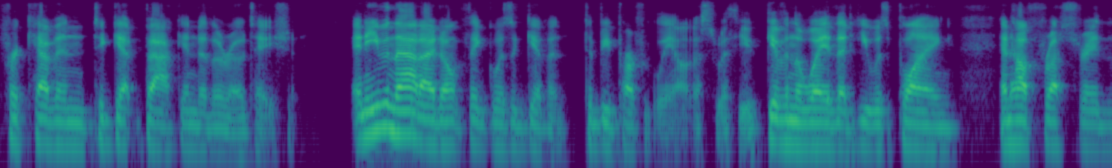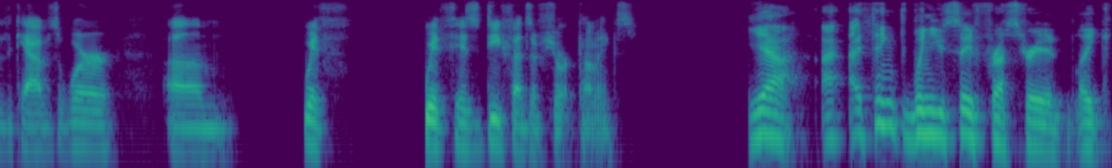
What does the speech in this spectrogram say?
for Kevin to get back into the rotation. And even that, I don't think was a given, to be perfectly honest with you, given the way that he was playing and how frustrated the Cavs were um, with with his defensive shortcomings. Yeah, I, I think when you say frustrated, like,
